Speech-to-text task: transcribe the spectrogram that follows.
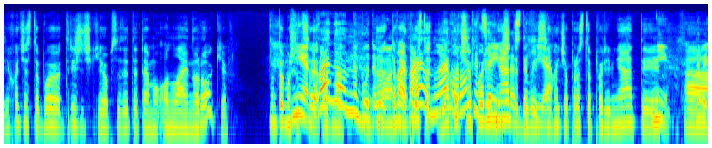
я хочу з тобою трішечки обсудити тему онлайн уроків. Ну тому що Ні, це давай одна... не, будемо. Ну, давай, просто онлайн я хочу уроки це порівняти. інша Дивись, я хочу просто порівняти Ні, а,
